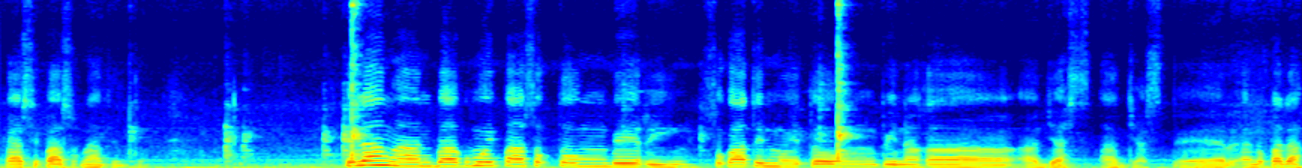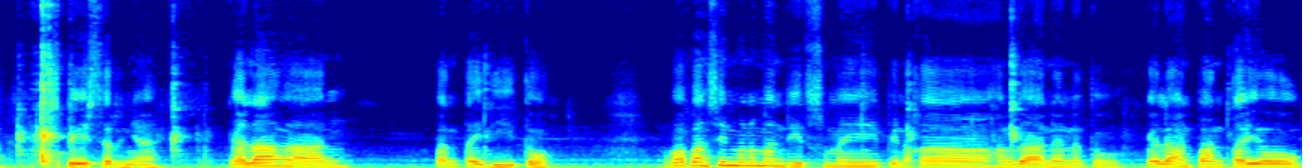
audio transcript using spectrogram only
Kasi pasok natin to. Kailangan bago mo ipasok tong bearing, sukatin mo itong pinaka adjust adjuster. Ano pala, spacer niya. Kailangan pantay dito. Mapapansin mo naman dito sa may pinaka hangganan na to. Kailangan pantay yung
